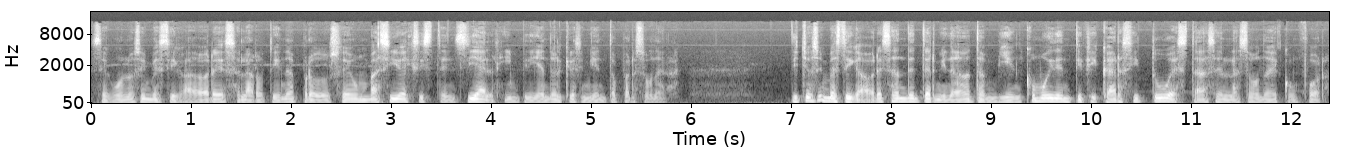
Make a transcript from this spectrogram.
Según los investigadores, la rutina produce un vacío existencial, impidiendo el crecimiento personal. Dichos investigadores han determinado también cómo identificar si tú estás en la zona de confort,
